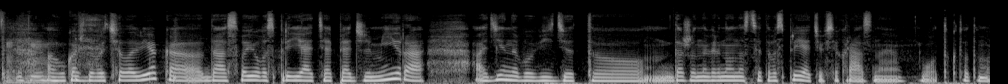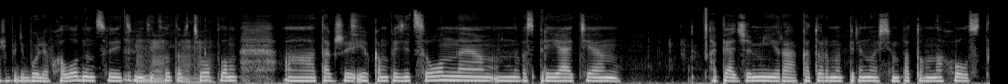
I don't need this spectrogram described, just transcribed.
uh-huh. у каждого человека, да, свое восприятие, опять же, мира. Один его видит, э, даже, наверное, у нас цветовосприятие у всех разное. Вот, кто-то, может быть, более в холодном цвете видит, кто-то в теплом. А, также и композиционное восприятие опять же, мира, который мы переносим потом на холст.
